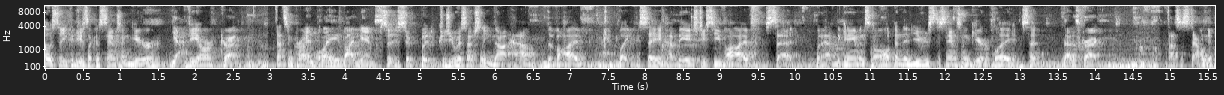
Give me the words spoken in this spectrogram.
Oh, so you could use like a Samsung Gear Yeah. VR. Correct. That's incredible. And play Vive games. So, so, but could you essentially not have the Vive, like say, have the HTC Vive set, but have the game installed, and then use the Samsung Gear to play said? That is correct. That's astounding.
